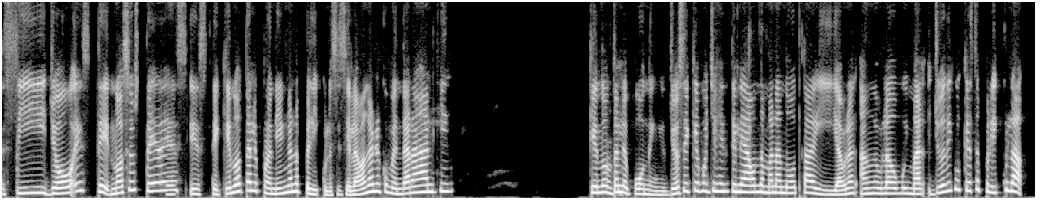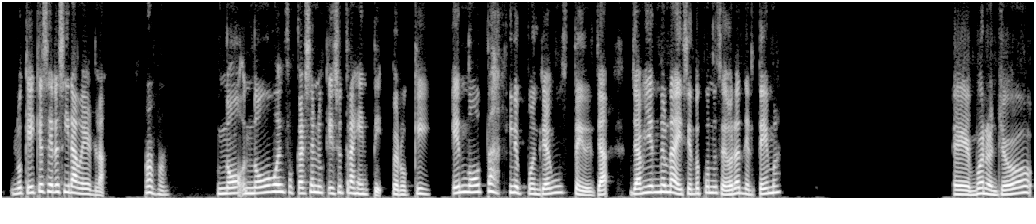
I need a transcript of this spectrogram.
Sí, yo, este, no sé ustedes, este, ¿qué nota le ponían a la película? Si se la van a recomendar a alguien, ¿qué nota le ponen? Yo sé que mucha gente le da una mala nota y hablan, han hablado muy mal. Yo digo que esta película, lo que hay que hacer es ir a verla. No, no enfocarse en lo que dice otra gente, pero ¿qué, qué nota le pondrían ustedes? Ya, ya viéndola y siendo conocedoras del tema. Eh, bueno, yo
